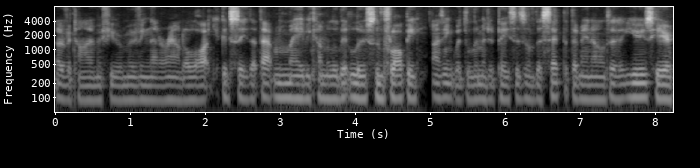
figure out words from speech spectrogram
over time, if you were moving that around a lot, you could see that that may become a little bit loose and floppy. I think with the limited pieces of the set that they've been able to use here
